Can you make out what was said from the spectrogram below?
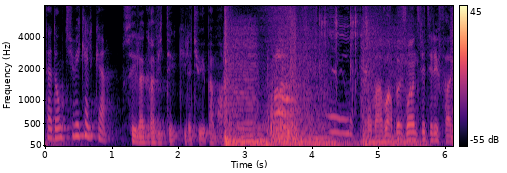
T'as donc tué quelqu'un? C'est la gravité qui l'a tué, pas moi. On va avoir besoin de ses téléphones.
